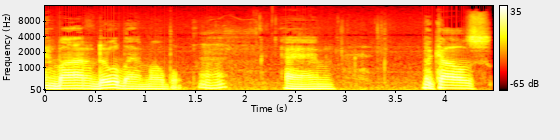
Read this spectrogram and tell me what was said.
and buying a dual band mobile. hmm And because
